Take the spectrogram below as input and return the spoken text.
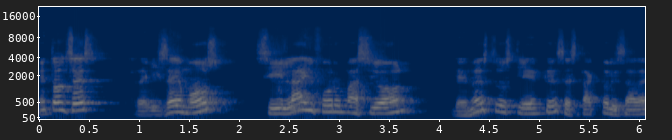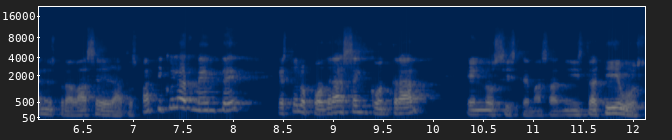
Entonces, revisemos si la información de nuestros clientes está actualizada en nuestra base de datos. Particularmente, esto lo podrás encontrar en los sistemas administrativos,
